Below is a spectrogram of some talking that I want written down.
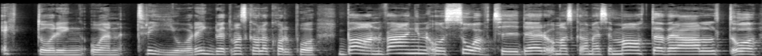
ettåring och en treåring. Du vet, man ska hålla koll på barnvagn och sovtider och man ska ha med sig mat överallt och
